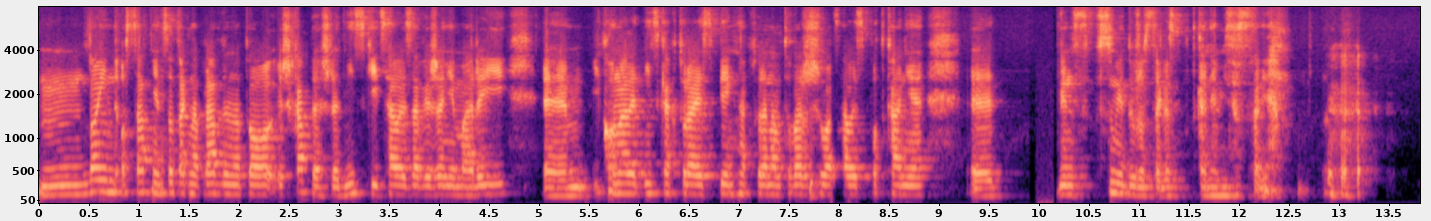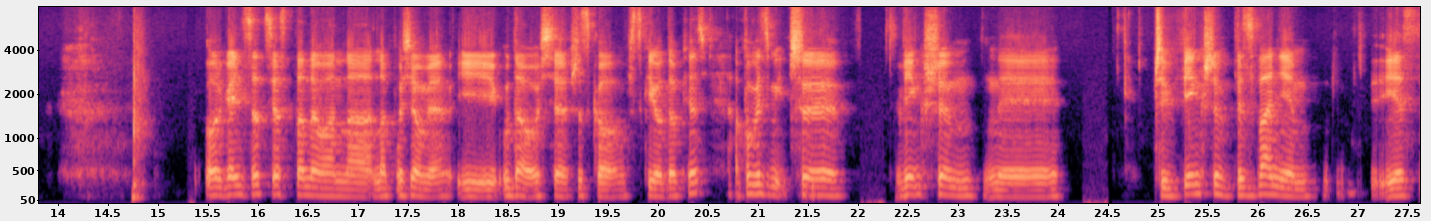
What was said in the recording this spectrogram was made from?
Mm, no i ostatnie, co tak naprawdę, no to szkaplerz lednicki, całe zawierzenie Maryi, ikona lednicka, która jest piękna, która nam towarzyszyła całe spotkanie, e, więc w sumie dużo z tego spotkania mi zostanie. Organizacja stanęła na, na poziomie i udało się wszystko, wszystkiego dopiąć. A powiedz mi, czy większym, yy, czy większym wyzwaniem jest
